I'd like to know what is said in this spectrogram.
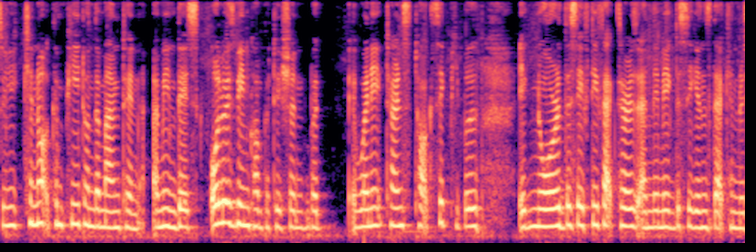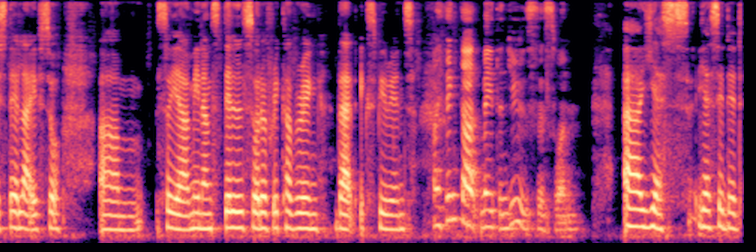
So you cannot compete on the mountain. I mean, there's always been competition, but when it turns toxic, people ignore the safety factors and they make decisions that can risk their life. So, um, so yeah, I mean, I'm still sort of recovering that experience. I think that made the news. This one. Uh, yes, yes, it did.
